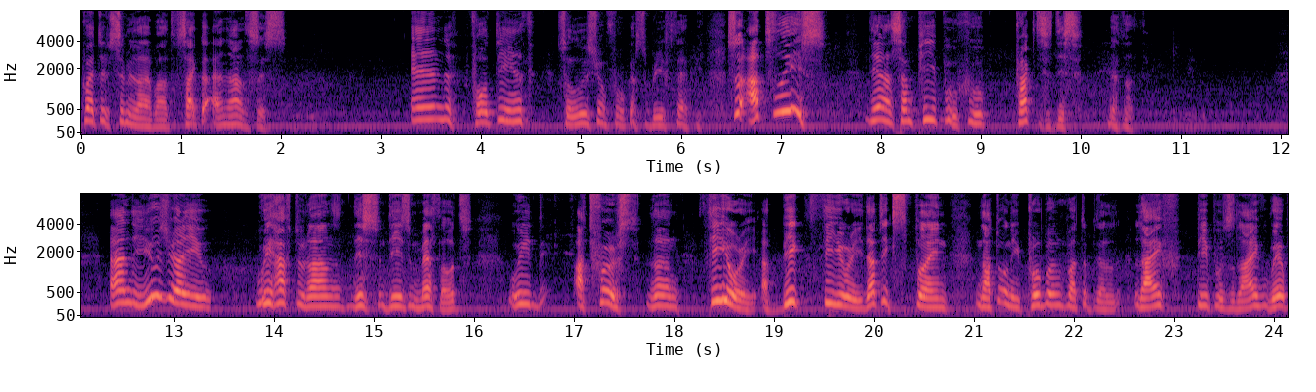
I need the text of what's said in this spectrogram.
quite similar about psychoanalysis. And 14th, solution focused brief therapy. So at least there are some people who practice this method. And usually we have to learn this, these methods. We at first learn theory, a big theory that explains not only problems but the life, people's life, way of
